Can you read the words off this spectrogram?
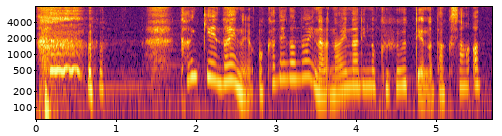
関係ないのよ。お金がないならないなりの工夫っていうのはたくさんあって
